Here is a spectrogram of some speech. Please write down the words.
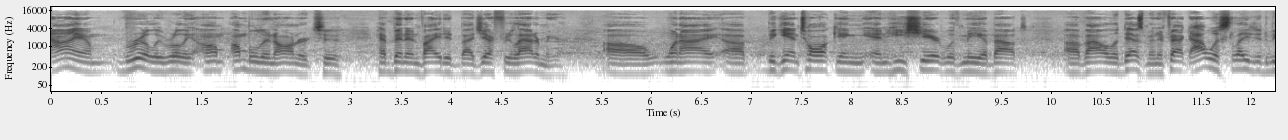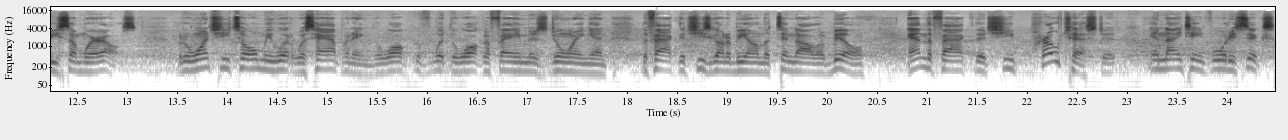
I am really, really um, humbled and honored to have been invited by Jeffrey Latimer. Uh, when I uh, began talking, and he shared with me about uh, Viola Desmond. In fact, I was slated to be somewhere else. But once he told me what was happening, the walk of what the Walk of Fame is doing, and the fact that she's going to be on the $10 bill, and the fact that she protested in 1946,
